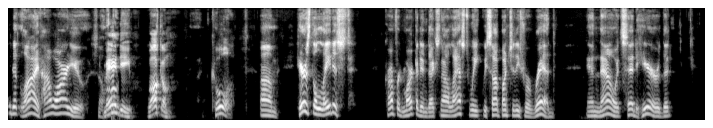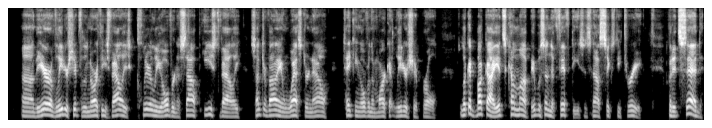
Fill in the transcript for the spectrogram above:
made it live. How are you? So Mandy, welcome. Cool. Um, here's the latest Cromford Market Index. Now, last week we saw a bunch of these were red, and now it said here that uh, the era of leadership for the Northeast Valley is clearly over, and the Southeast Valley, Central Valley, and West are now taking over the market leadership role. Look at Buckeye; it's come up. It was in the 50s. It's now 63, but it said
